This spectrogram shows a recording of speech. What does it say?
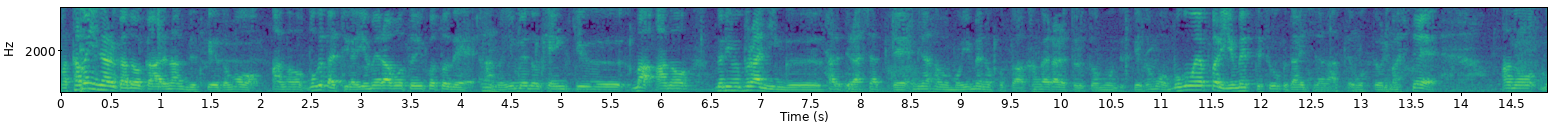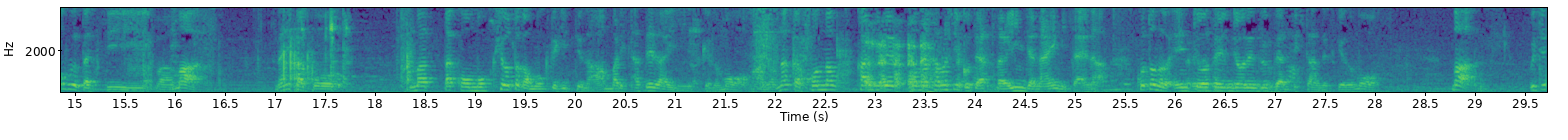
まあ、ためになるかどうかあれなんですけれども、あの、僕たちが夢ラボということで、あの、夢の研究、まあ、あの、ドリームプランニングされてらっしゃって、皆様も夢のことは考えられてると思うんですけれども、僕もやっぱり夢ってすごく大事だなって思っておりまして、あの、僕たちは、まあ、何かこう、決まったこう目標とか目的っていうのはあんまり立てないんですけども、あのなんかこんな感じでこんな楽しいことやったらいいんじゃないみたいなことの延長線上でずっとやってきたんですけども、まあ、うち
